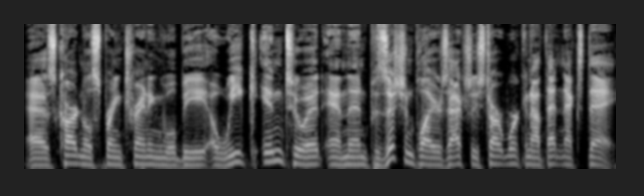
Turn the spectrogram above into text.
as Cardinal spring training will be a week into it, and then position players actually start working out that next day.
